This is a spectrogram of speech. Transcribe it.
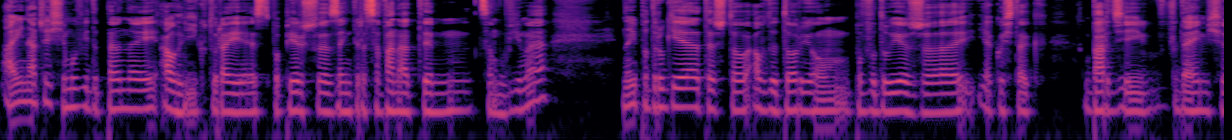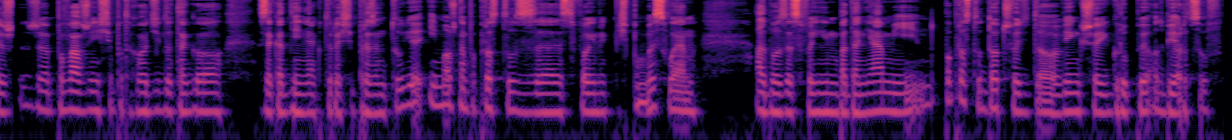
a inaczej się mówi do pełnej auli, która jest po pierwsze zainteresowana tym, co mówimy, no i po drugie też to audytorium powoduje, że jakoś tak bardziej wydaje mi się, że poważniej się podchodzi do tego zagadnienia, które się prezentuje i można po prostu ze swoim jakimś pomysłem albo ze swoimi badaniami po prostu dotrzeć do większej grupy odbiorców.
